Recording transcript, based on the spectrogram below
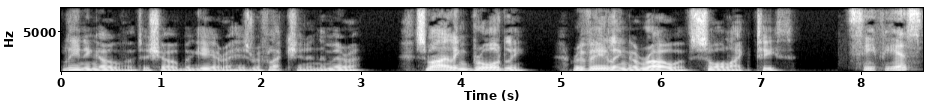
leaning over to show Bagheera his reflection in the mirror, smiling broadly, revealing a row of saw-like teeth. Cepheus,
